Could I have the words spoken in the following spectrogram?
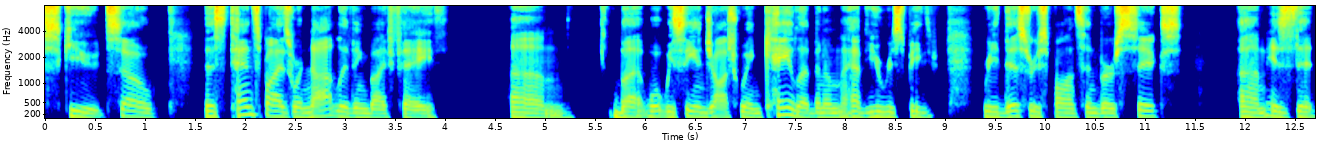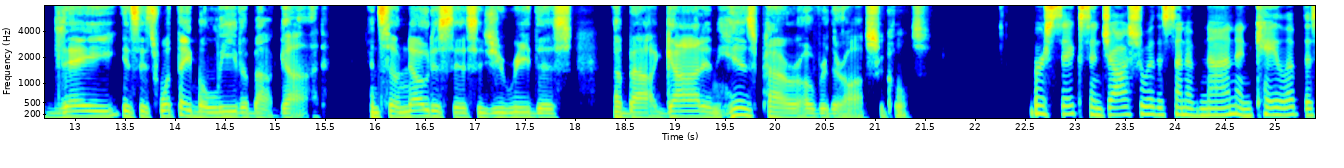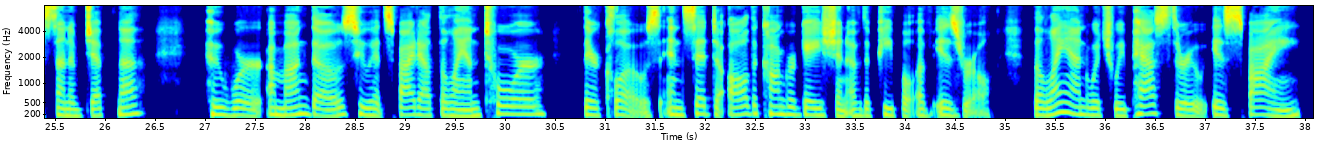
skewed. So this 10 spies were not living by faith. Um, but what we see in Joshua and Caleb, and I'm going to have you re- read this response in verse six um, is that they is it's what they believe about God. And so notice this as you read this about God and his power over their obstacles. Verse 6 And Joshua the son of Nun and Caleb the son of Jephunneh, who were among those who had spied out the land, tore their clothes and said to all the congregation of the people of Israel, The land which we pass through is spying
